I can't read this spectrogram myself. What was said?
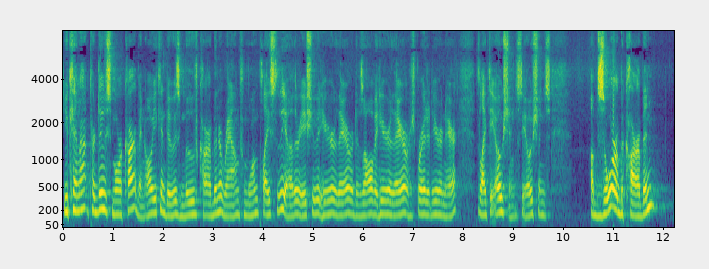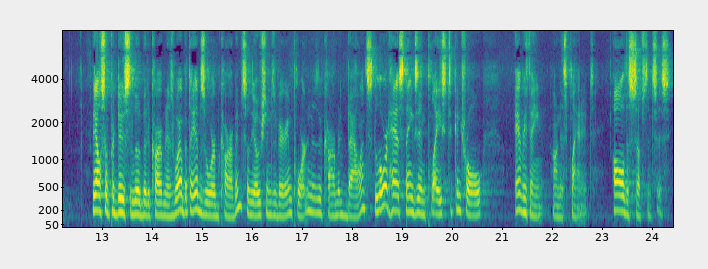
You cannot produce more carbon. All you can do is move carbon around from one place to the other, issue it here or there, or dissolve it here or there, or spread it here and there. It's like the oceans. The oceans absorb carbon. They also produce a little bit of carbon as well, but they absorb carbon, so the oceans are very important as a carbon balance. The Lord has things in place to control everything on this planet, all the substances.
